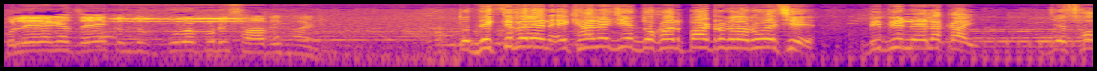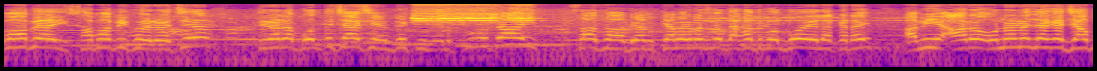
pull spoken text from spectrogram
খুলে রেখেছে কিন্তু পুরোপুরি স্বাভাবিক হয়নি। তো দেখতে পেলেন এখানে যে দোকান পাটগুলো রয়েছে বিভিন্ন এলাকায় যে স্বভাবে স্বাভাবিক হয়ে রয়েছে। তিনারা বলতে চাইছেন, দেখুন পুরোটাই স্বাভাবিক। আমি ক্যামেরাম্যানকে দেখাতে বলব এলাকাটাই আমি আরও অন্যান্য জায়গায় যাব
